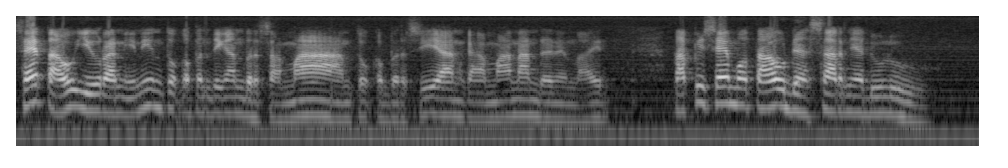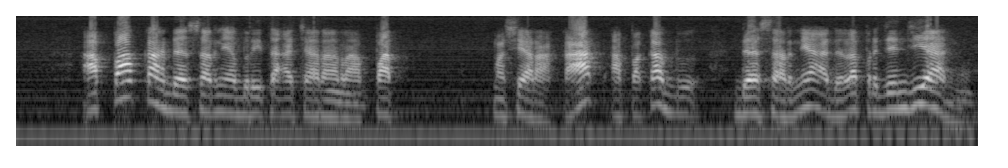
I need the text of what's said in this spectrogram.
saya tahu iuran ini untuk kepentingan bersama, untuk kebersihan, keamanan dan lain-lain. Tapi saya mau tahu dasarnya dulu. Apakah dasarnya berita acara hmm. rapat masyarakat? Apakah dasarnya adalah perjanjian? Hmm.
